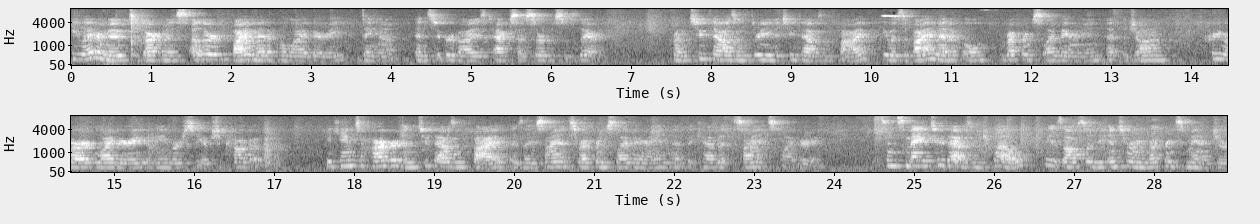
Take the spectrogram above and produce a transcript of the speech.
He later moved to Dartmouth's other biomedical library, Dana, and supervised access services there. From 2003 to 2005, he was a biomedical reference librarian at the John Crerar Library of the University of Chicago. He came to Harvard in 2005 as a science reference librarian at the Cabot Science Library. Since May 2012, he is also the interim reference manager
